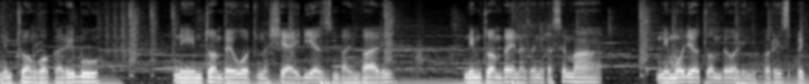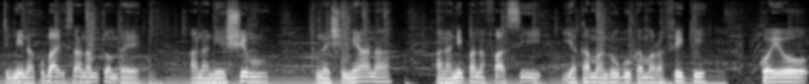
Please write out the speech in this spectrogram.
ni mtu wangu wa karibu ni mtu ambaye huwa tuna share ideas mbalimbali mbali. ni mtu ambaye naweza nikasema ni moja watu ambaye walinipa respect. Mimi nakubali sana mtu ambaye ananiheshimu tunaheshimiana ananipa nafasi ya kama ndugu kama rafiki. Kwa hiyo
